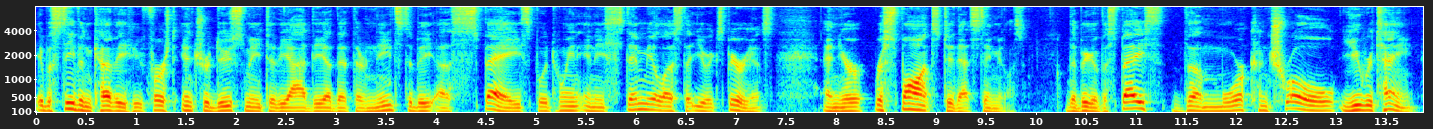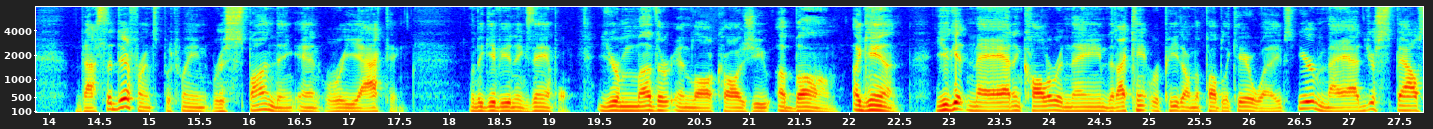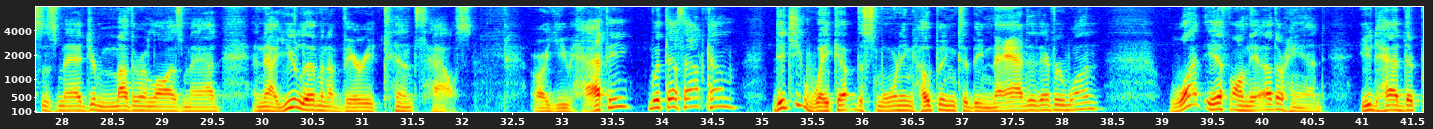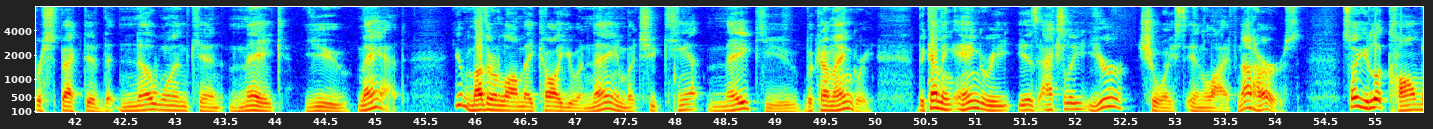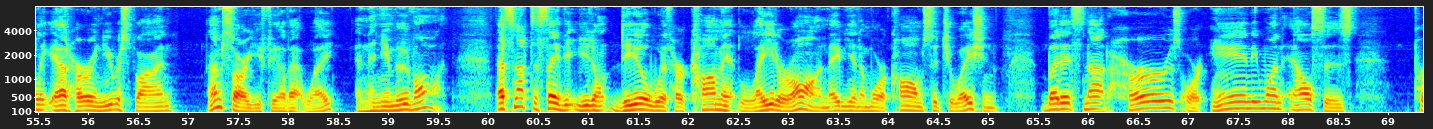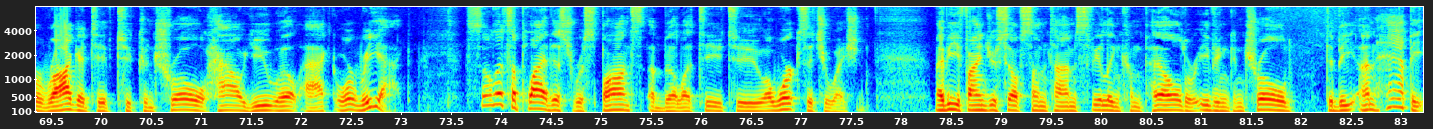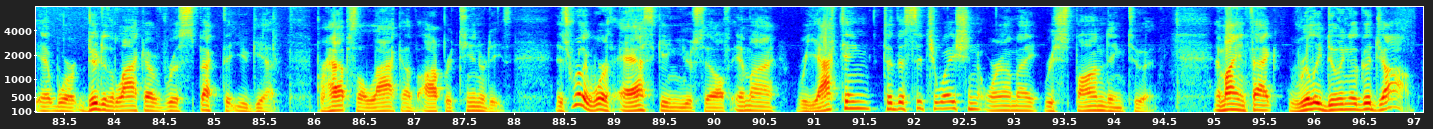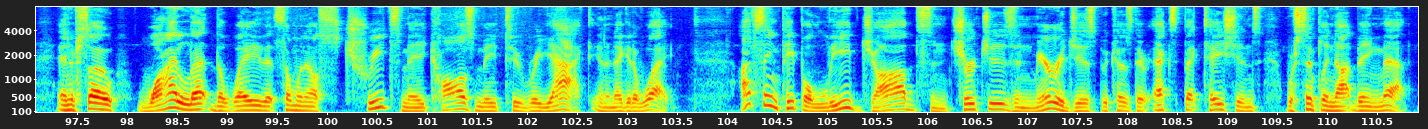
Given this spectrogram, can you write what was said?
It was Stephen Covey who first introduced me to the idea that there needs to be a space between any stimulus that you experience and your response to that stimulus. The bigger the space, the more control you retain. That's the difference between responding and reacting. Let me give you an example. Your mother in law calls you a bum. Again, you get mad and call her a name that I can't repeat on the public airwaves. You're mad. Your spouse is mad. Your mother in law is mad. And now you live in a very tense house. Are you happy with this outcome? Did you wake up this morning hoping to be mad at everyone? What if, on the other hand, you'd had the perspective that no one can make you mad. Your mother in law may call you a name, but she can't make you become angry. Becoming angry is actually your choice in life, not hers. So you look calmly at her and you respond, I'm sorry you feel that way, and then you move on. That's not to say that you don't deal with her comment later on, maybe in a more calm situation, but it's not hers or anyone else's prerogative to control how you will act or react. So let's apply this responsibility to a work situation. Maybe you find yourself sometimes feeling compelled or even controlled to be unhappy at work due to the lack of respect that you get, perhaps a lack of opportunities. It's really worth asking yourself Am I reacting to this situation or am I responding to it? Am I, in fact, really doing a good job? And if so, why let the way that someone else treats me cause me to react in a negative way? I've seen people leave jobs and churches and marriages because their expectations were simply not being met.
